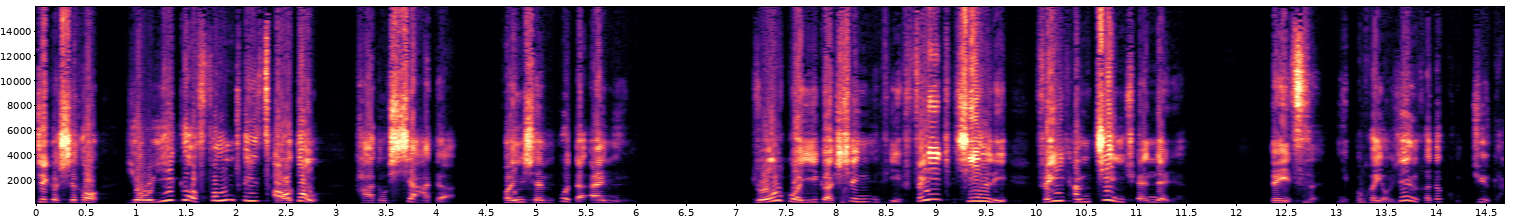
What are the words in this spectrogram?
这个时候有一个风吹草动，他都吓得浑身不得安宁。如果一个身体非心理非常健全的人，对此你不会有任何的恐惧感。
